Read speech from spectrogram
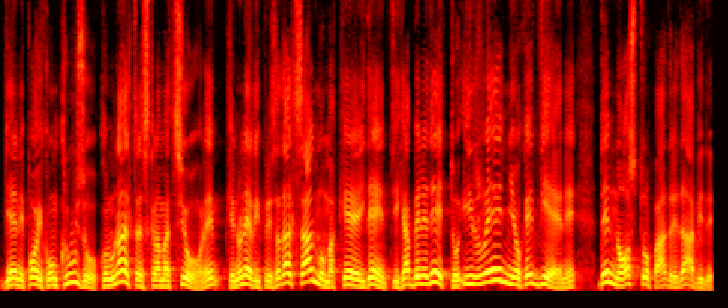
viene poi concluso con un'altra esclamazione che non è ripresa dal Salmo ma che è identica, benedetto il regno che viene del nostro padre Davide.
